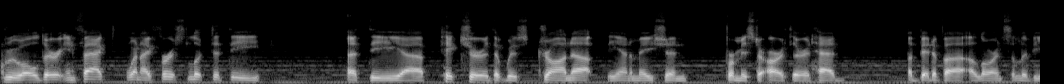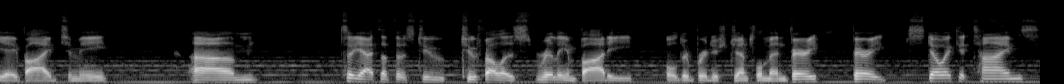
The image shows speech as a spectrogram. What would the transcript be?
grew older. In fact, when I first looked at the at the uh, picture that was drawn up, the animation for Mr. Arthur, it had a bit of a, a Laurence Olivier vibe to me. Um, so yeah, I thought those two two fellas really embody older British gentlemen. Very very stoic at times,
